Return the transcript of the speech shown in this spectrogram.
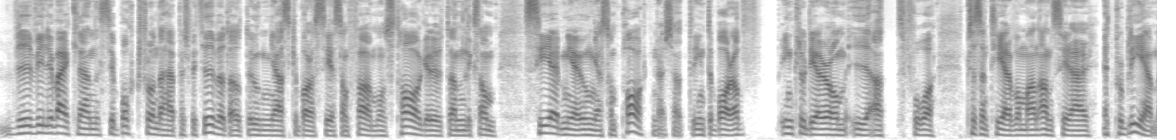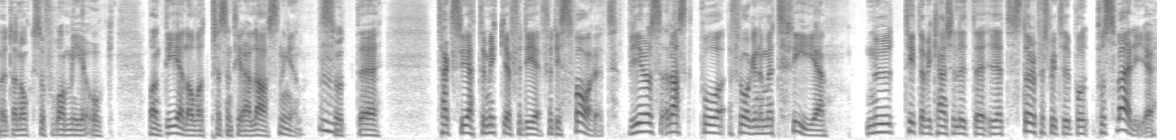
vi vill ju verkligen se bort från det här perspektivet att unga ska bara ses som förmånstagare utan liksom se mer unga som partners. Så att det inte bara inkludera dem i att få presentera vad man anser är ett problem, utan också få vara med och vara en del av att presentera lösningen. Mm. Så att, eh, tack så jättemycket för det, för det svaret. Vi ger oss raskt på fråga nummer tre. Nu tittar vi kanske lite i ett större perspektiv på, på Sverige.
